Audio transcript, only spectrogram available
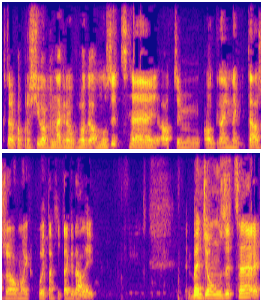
która poprosiła, bym nagrał vloga o muzyce, o tym, o graniu na gitarze, o moich płytach i tak dalej. Będzie o muzyce,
